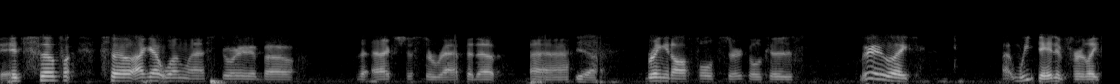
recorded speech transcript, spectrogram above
It's so fun. So I got one last story about the ex, just to wrap it up. Uh, yeah. bring it all full circle because we were like, uh, we dated for like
